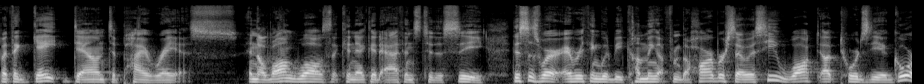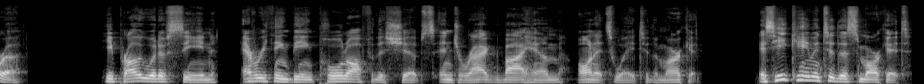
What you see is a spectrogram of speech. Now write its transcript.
but the gate down to Piraeus and the long walls that connected Athens to the sea. This is where everything would be coming up from the harbor, so as he walked up towards the Agora, he probably would have seen everything being pulled off of the ships and dragged by him on its way to the market. As he came into this market,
